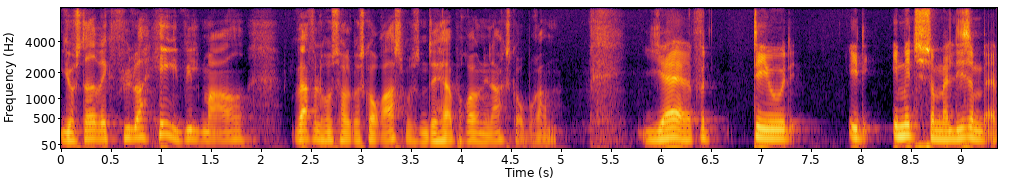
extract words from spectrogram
jo stadigvæk fylder helt vildt meget. I hvert fald hos Holger Skov Rasmussen, det her på Røven i Nakskov-program. Ja, for det er jo et, et image, som man ligesom er,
